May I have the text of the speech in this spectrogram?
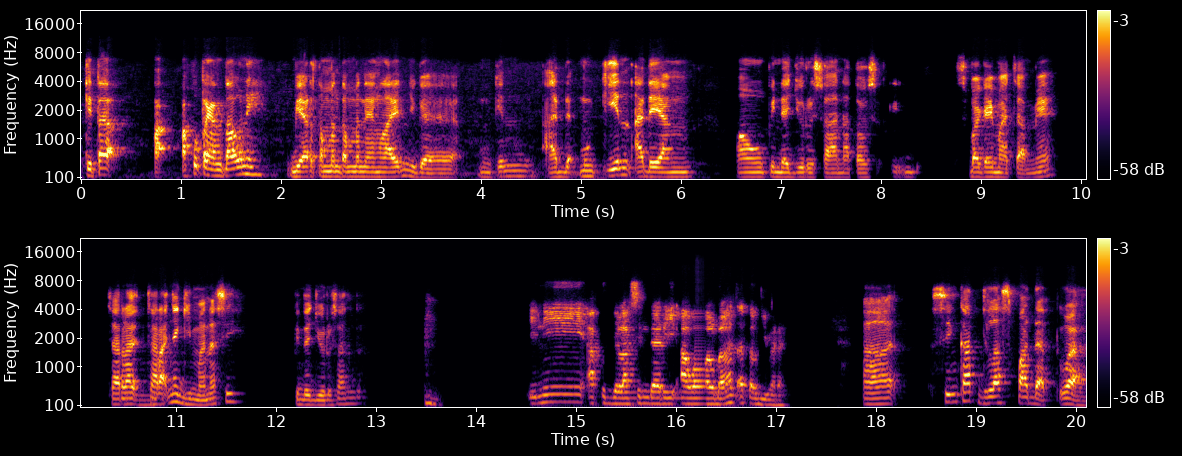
kita aku pengen tahu nih, biar teman-teman yang lain juga mungkin ada mungkin ada yang mau pindah jurusan atau se- sebagai macamnya. Cara Hmm. caranya gimana sih pindah jurusan tuh? Ini aku jelasin dari awal banget atau gimana? Uh, singkat, jelas, padat. Wah.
